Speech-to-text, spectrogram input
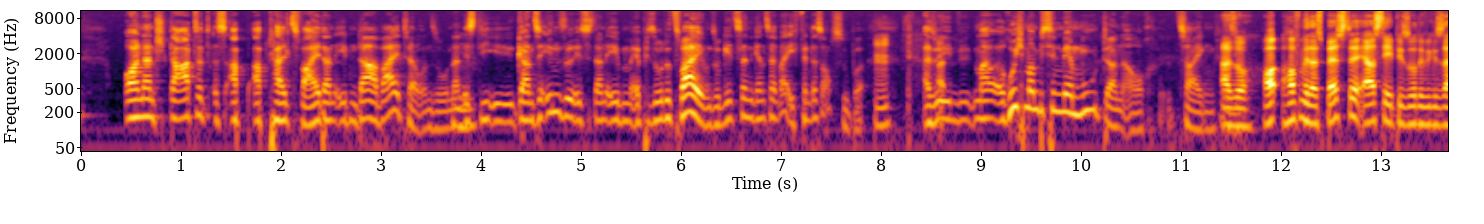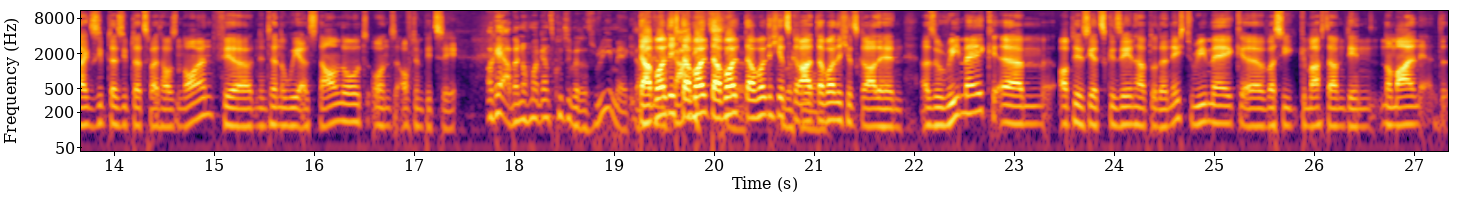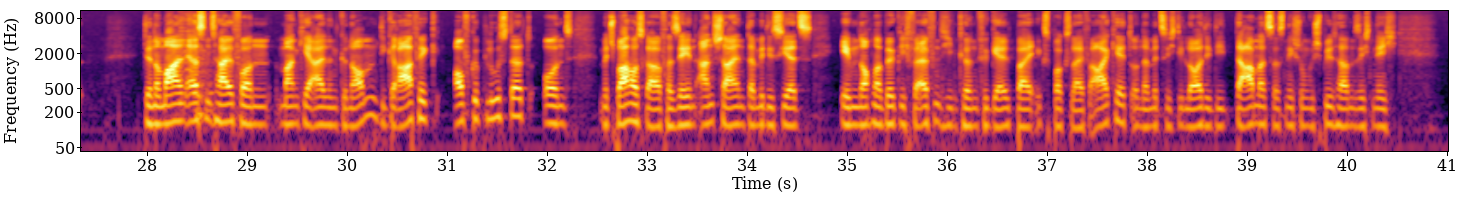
und dann startet es ab, ab Teil 2 dann eben da weiter und so. Und dann Mhm. ist die ganze Insel ist dann eben Episode 2 und so geht es dann die ganze Zeit weiter. Ich finde das auch super. Mhm. Also mal, ruhig mal ein bisschen mehr Mut dann auch zeigen. Also ho hoffen wir das Beste. Erste Episode, wie gesagt, 7.7.2009 für Nintendo Wii als Download und auf dem PC. Okay, aber noch mal ganz kurz über das Remake. Da, wir wollte ich, da wollte, da wollte, da äh, wollte ich jetzt gerade, da wollte ich jetzt gerade hin. Also Remake, ähm, ob ihr es jetzt gesehen habt oder nicht, Remake, äh, was sie gemacht haben, den normalen, den normalen ersten Teil von Monkey Island genommen, die Grafik aufgeplustert und mit Sprachausgabe versehen, anscheinend, damit sie es jetzt eben nochmal wirklich veröffentlichen können für Geld bei Xbox Live Arcade und damit sich die Leute, die damals das nicht schon gespielt haben, sich nicht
